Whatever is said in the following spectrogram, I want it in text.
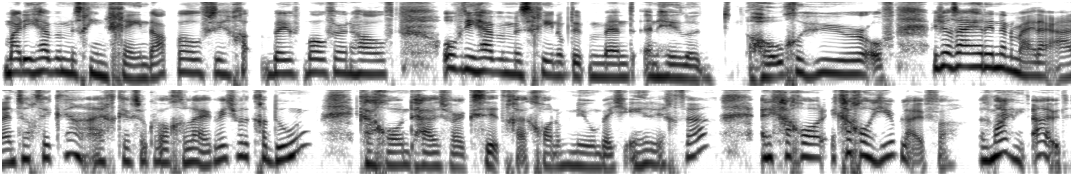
Maar die hebben misschien geen dak boven, zich, boven hun hoofd. Of die hebben misschien op dit moment een hele hoge huur. Of, weet je wel, zij herinnerde mij daaraan. En toen dacht ik, ja, eigenlijk heeft ze ook wel gelijk. Weet je wat ik ga doen? Ik ga gewoon het huis waar ik zit, ga ik gewoon opnieuw een beetje inrichten. En ik ga gewoon, ik ga gewoon hier blijven. Het maakt niet uit.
